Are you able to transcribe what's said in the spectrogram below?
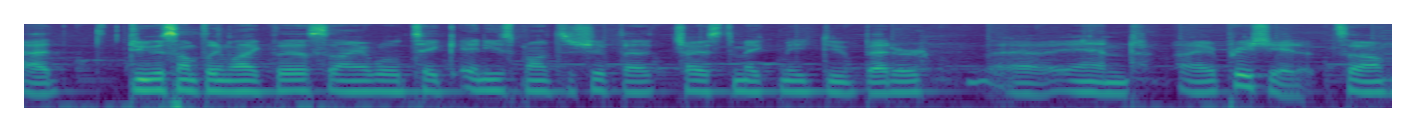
uh, do something like this. I will take any sponsorship that tries to make me do better, uh, and I appreciate it. So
